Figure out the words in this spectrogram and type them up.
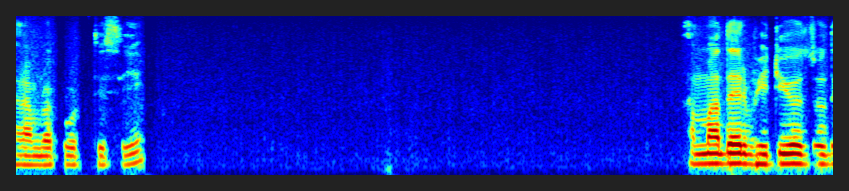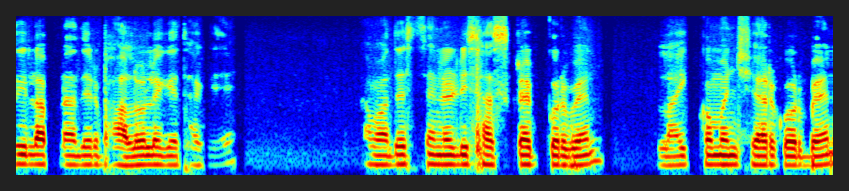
আর আমরা করতেছি। আমাদের ভিডিও যদি আপনাদের ভালো লেগে থাকে, আমাদের চ্যানেলটি সাবস্ক্রাইব করবেন, লাইক, কমেন্ট, শেয়ার করবেন,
